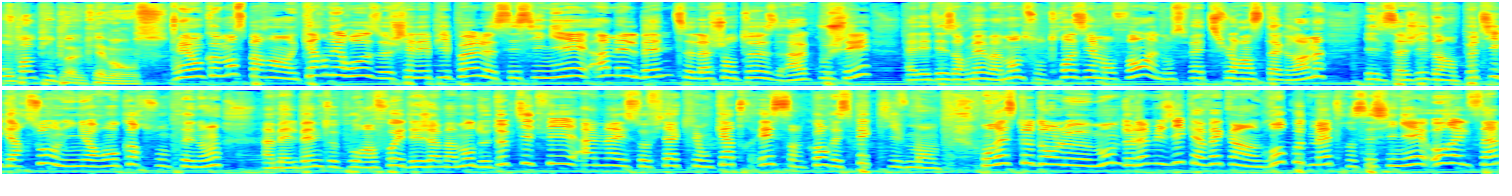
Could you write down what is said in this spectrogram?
on parle people, Clémence. Et on commence par un carnet rose chez les People. C'est signé Amel Bent, la chanteuse a accouché. Elle est désormais maman de son troisième enfant, annonce faite sur Instagram. Il s'agit d'un petit garçon, on ignore encore son prénom. Amel Bent, pour info, est déjà maman de deux petites filles, Anna et Sophia, qui ont 4 et 5 ans respectivement. On reste dans le monde de la musique avec un gros coup de maître. C'est signé Aurel San.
